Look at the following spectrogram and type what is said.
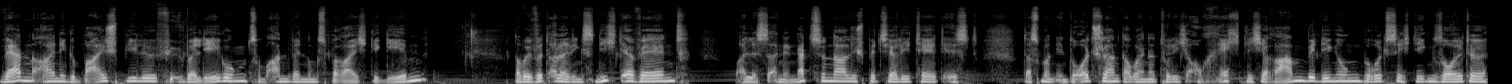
werden einige Beispiele für Überlegungen zum Anwendungsbereich gegeben. Dabei wird allerdings nicht erwähnt, weil es eine nationale Spezialität ist, dass man in Deutschland dabei natürlich auch rechtliche Rahmenbedingungen berücksichtigen sollte,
